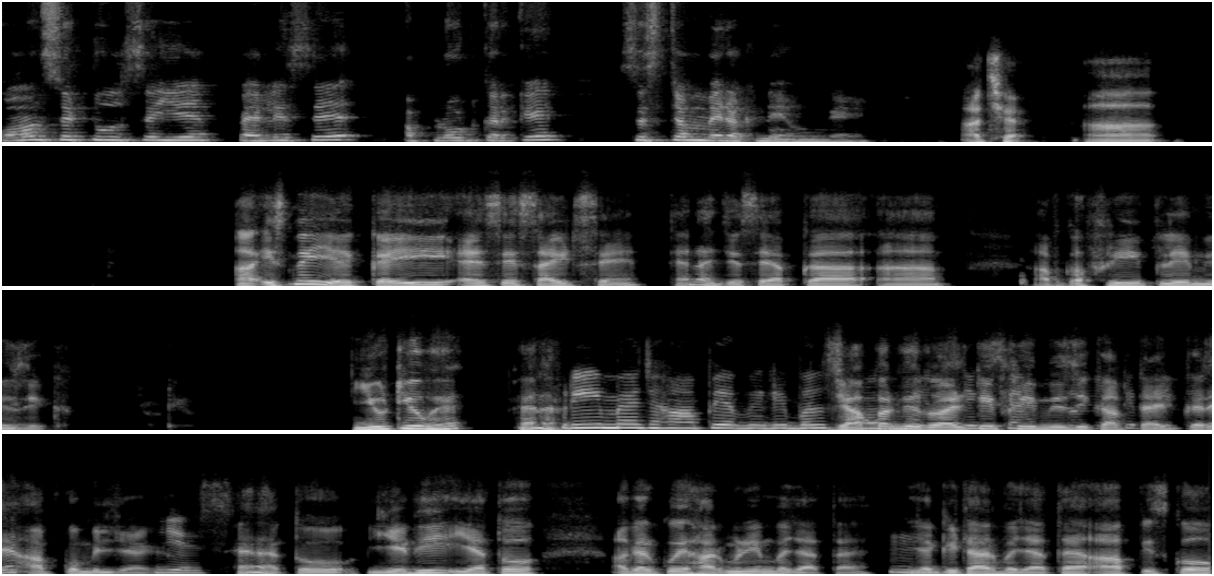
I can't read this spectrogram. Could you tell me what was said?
कौन से टूल से ये पहले से अपलोड करके सिस्टम में रखने होंगे। अच्छा आ, आ, इसमें ये कई ऐसे साइट्स हैं है ना जैसे आपका आ, आपका फ्री प्ले म्यूज़िक यूट्यूब है है ना? फ्री में जहाँ पे अवेलेबल जहाँ पर भी रॉयल्टी फ्री म्यूज़िक आप टाइप करें आपको मिल जाएगा यस है ना? तो ये भी या तो अगर कोई हारमोनियम बजाता है या हम्म। गिटार बजाता है आप इसको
